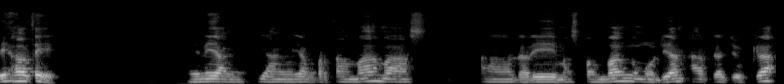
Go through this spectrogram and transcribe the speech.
BLT? Ini yang yang yang pertama, Mas uh, dari Mas Bambang. Kemudian ada juga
